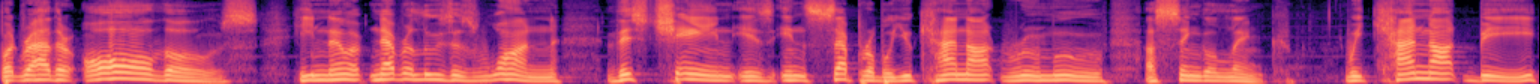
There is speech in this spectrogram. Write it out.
But rather, all those, he never loses one. This chain is inseparable. You cannot remove a single link. We cannot be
